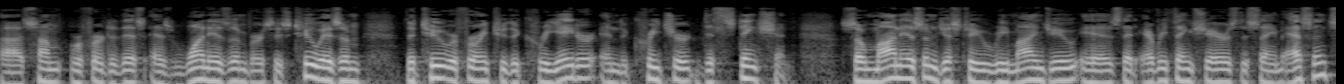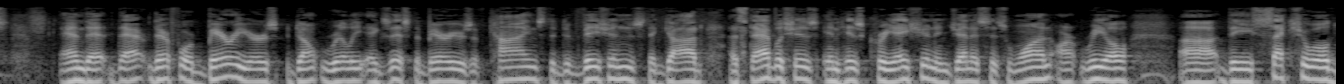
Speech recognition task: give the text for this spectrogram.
uh, some refer to this as oneism versus twoism, the two referring to the creator and the creature distinction. So monism, just to remind you, is that everything shares the same essence and that, that therefore barriers don't really exist. The barriers of kinds, the divisions that God establishes in His creation in Genesis 1 aren't real uh, the sexual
